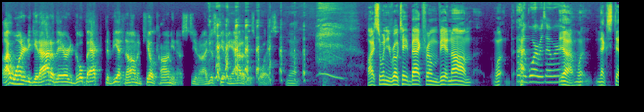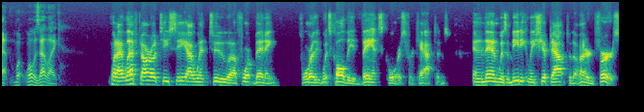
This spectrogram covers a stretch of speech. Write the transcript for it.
i wanted to get out of there and go back to vietnam and kill communists you know i just get me out of this place yeah. All right. So when you rotate back from Vietnam, what? when how- the war was over. yeah. What next step? What What was that like? when I left ROTC, I went to uh, Fort Benning for what's called the advanced course for captains, and then was immediately shipped out to the 101st,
